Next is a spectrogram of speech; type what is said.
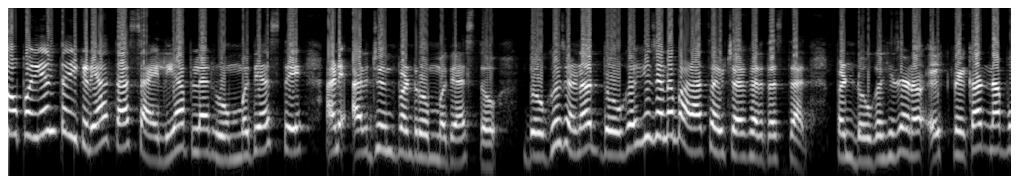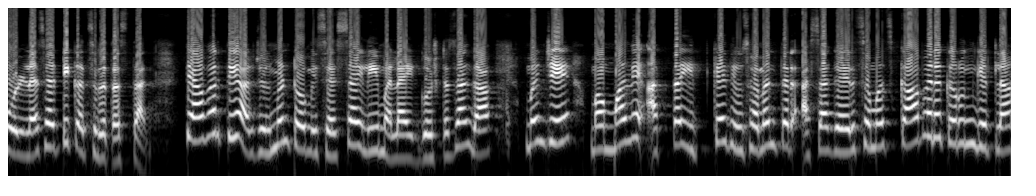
तोपर्यंत इकडे आता सायली आपल्या रूममध्ये असते आणि अर्जुन पण रूममध्ये असतो. दोघं जण दोघही जण बाळाचा विचार करत असतात. पण दोघही जण एकमेकांना बोलण्यासाठी कचरत असतात. त्यावरती अर्जुन म्हणतो मिसेस सायली मला एक गोष्ट सांगा. म्हणजे मम्माने आत्ता इतक्या दिवसानंतर असा गैरसमज का बरं करून घेतला?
